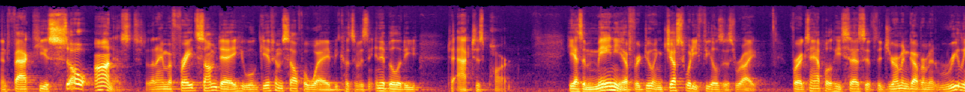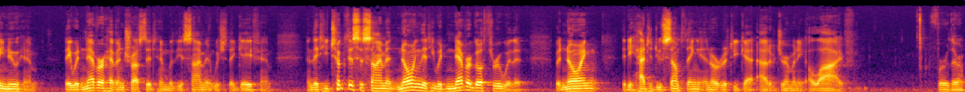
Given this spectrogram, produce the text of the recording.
In fact, he is so honest that I am afraid someday he will give himself away because of his inability to act his part. He has a mania for doing just what he feels is right. For example, he says if the German government really knew him, they would never have entrusted him with the assignment which they gave him, and that he took this assignment knowing that he would never go through with it, but knowing that he had to do something in order to get out of Germany alive. Further,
